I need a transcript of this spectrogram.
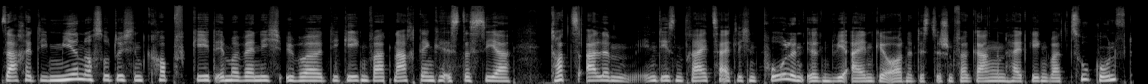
Sache, die mir noch so durch den Kopf geht, immer wenn ich über die Gegenwart nachdenke, ist, dass sie ja trotz allem in diesen drei zeitlichen Polen irgendwie eingeordnet ist zwischen Vergangenheit, Gegenwart, Zukunft.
